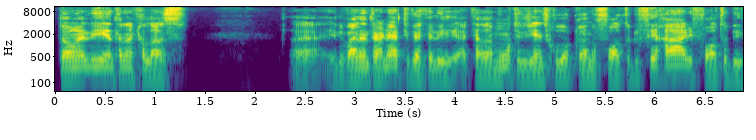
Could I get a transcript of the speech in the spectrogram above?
Então ele entra naquelas é, ele vai na internet e vê aquele, aquela monte de gente colocando foto de Ferrari, foto de,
